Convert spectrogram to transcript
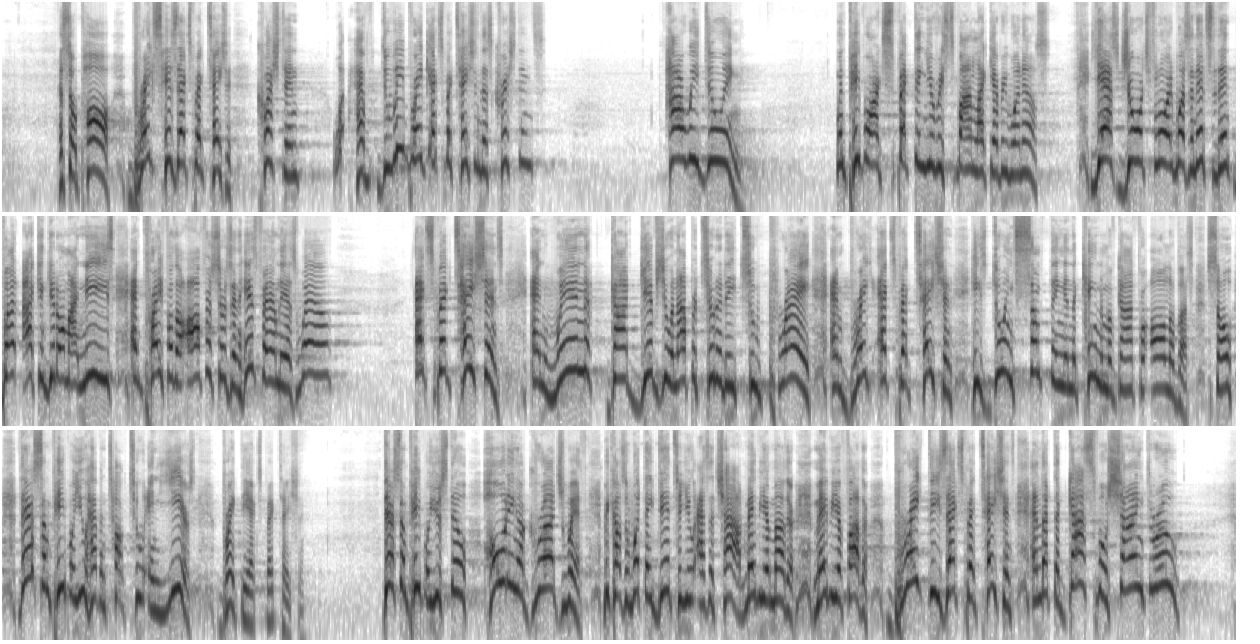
And so Paul breaks his expectation. Question what, have, do we break expectations as Christians? How are we doing when people are expecting you respond like everyone else? Yes, George Floyd was an incident, but I can get on my knees and pray for the officers and his family as well. Expectations. And when God gives you an opportunity to pray and break expectation, He's doing something in the kingdom of God for all of us. So there's some people you haven't talked to in years. Break the expectation. There's some people you're still holding a grudge with because of what they did to you as a child, maybe your mother, maybe your father. Break these expectations and let the gospel shine through.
